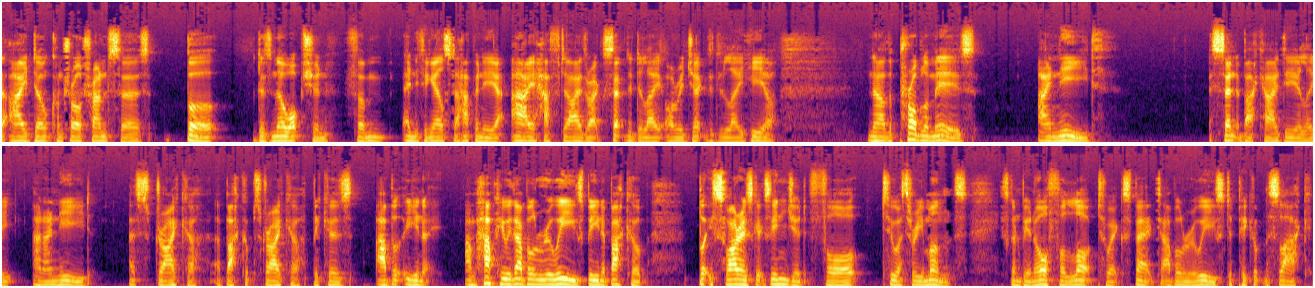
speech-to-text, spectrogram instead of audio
that I don't control transfers, but there's no option for anything else to happen here. I have to either accept the delay or reject the delay here. Now the problem is, I need a centre back ideally, and I need a striker, a backup striker, because Abel, you know I'm happy with Abel Ruiz being a backup, but if Suarez gets injured for two or three months, it's going to be an awful lot to expect Abel Ruiz to pick up the slack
